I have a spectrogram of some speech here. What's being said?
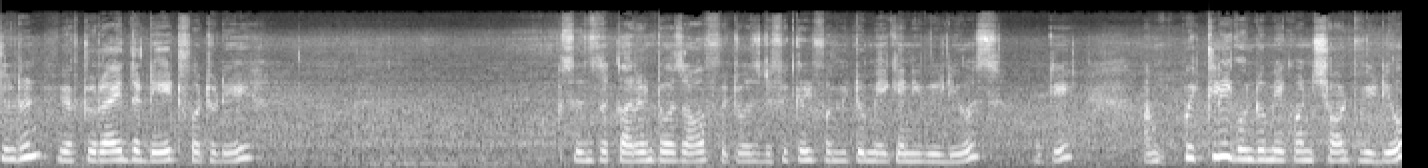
children you have to write the date for today. Since the current was off it was difficult for me to make any videos okay? I'm quickly going to make one short video.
